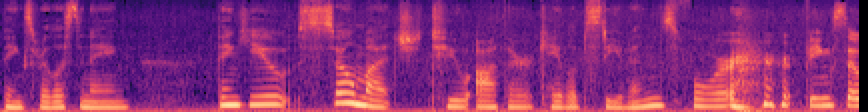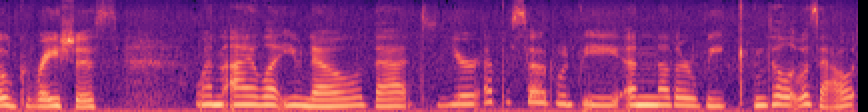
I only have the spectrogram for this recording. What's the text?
Thanks for listening. Thank you so much to author Caleb Stephens for being so gracious when I let you know that your episode would be another week until it was out.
